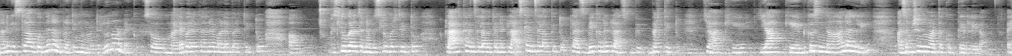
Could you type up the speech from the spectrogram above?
ನನಗೆ ಇಷ್ಟ ಆಗೋದನ್ನೇ ನಾನು ಪ್ರತಿ ಮೂಮೆಂಟಲ್ಲೂ ನೋಡಬೇಕು. ಸೊ ಮಳೆ ಬರುತ್ತೆ ಅಂದರೆ ಮಳೆ ಬರ್ತಿತ್ತು. ಬಿಸಿಲು ಬರುತ್ತೆ ಬಿಸಿಲು ಬರ್ತಿತ್ತು ಕ್ಲಾಸ್ ಕ್ಯಾನ್ಸಲ್ ಆಗುತ್ತೆ ಅಂದರೆ ಕ್ಲಾಸ್ ಕ್ಯಾನ್ಸಲ್ ಆಗ್ತಿತ್ತು ಕ್ಲಾಸ್ ಬೇಕಂದರೆ ಕ್ಲಾಸ್ ಬರ್ತಿತ್ತು. ಯಾಕೆ? ಯಾಕೆ? ಬಿಕಾಸ್ ನಾನಲ್ಲಿ ಅಸಂಪ್ಷನ್ ಮಾಡ್ತಾ ಕೂತಿರ್ಲಿಲ್ಲ. ಏ,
